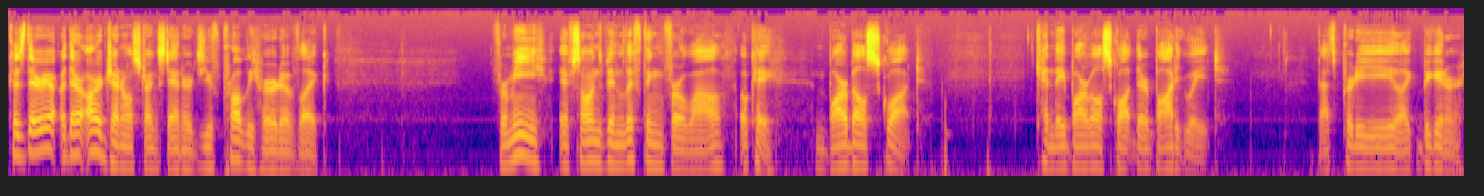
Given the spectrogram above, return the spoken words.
because there there are general strength standards you've probably heard of like for me if someone's been lifting for a while okay barbell squat can they barbell squat their body weight that's pretty like beginner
